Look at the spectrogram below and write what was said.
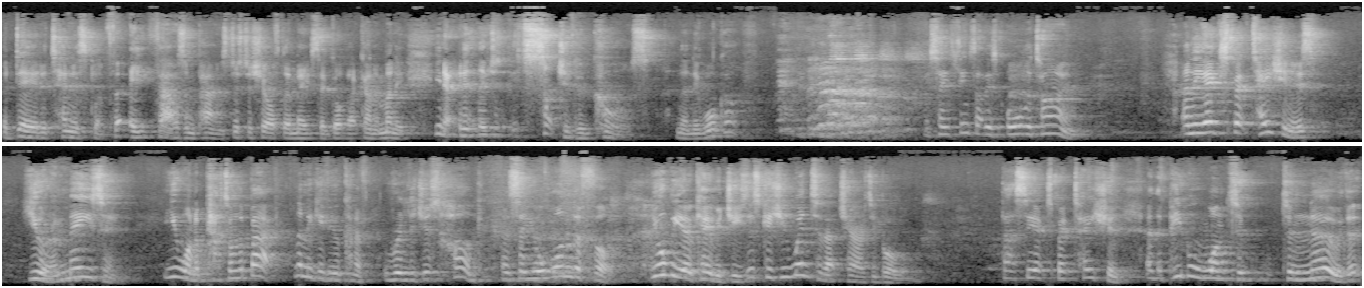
a day at a tennis club for £8,000 just to show off their mates they've got that kind of money. You know, and it, just, it's such a good cause. And then they walk off. they say things like this all the time. And the expectation is, you're amazing. You want a pat on the back. Let me give you a kind of religious hug and say you're wonderful. You'll be okay with Jesus because you went to that charity ball. That's the expectation. And the people want to, to know that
